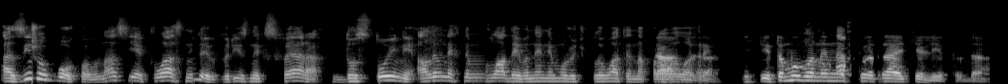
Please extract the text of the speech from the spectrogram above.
А з іншого боку, у нас є класні люди в різних сферах, достойні, але в них немає влади, і вони не можуть впливати на правила так, гри. І тому вони не складають еліту. Да.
